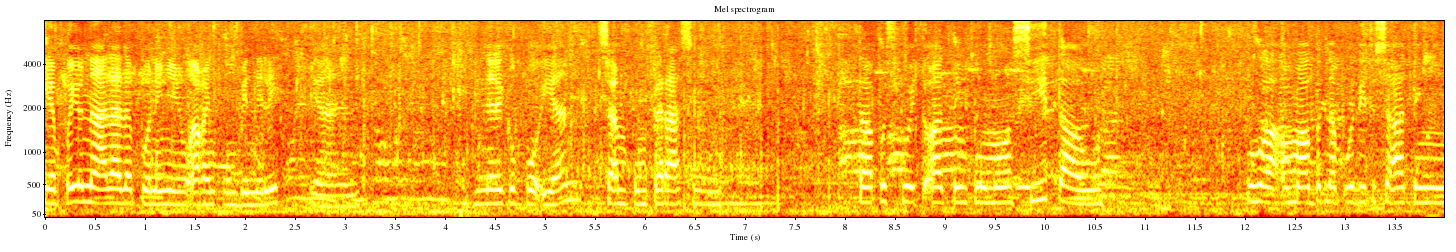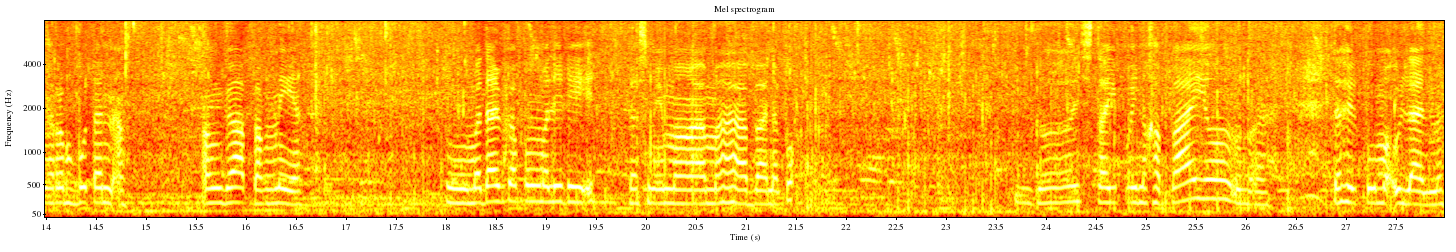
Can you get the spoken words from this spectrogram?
Yan po yung naalala po ninyo yung aking pong binili. Yan. Binili ko po yan. Sa 10 peraso. Tapos po ito ating pong mga sitaw. Uwa, umabot na po dito sa ating rambutan ah. Ang gapang niya. So, madami pa pong maliliit. Tapos may mga mahaba na po. Guys, tayo po ay nakapayong. Uh, dahil po maulan.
